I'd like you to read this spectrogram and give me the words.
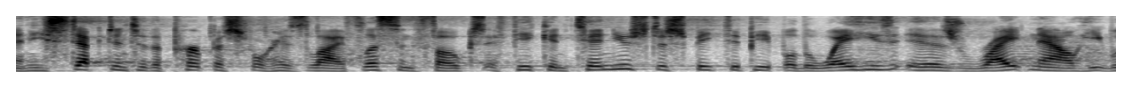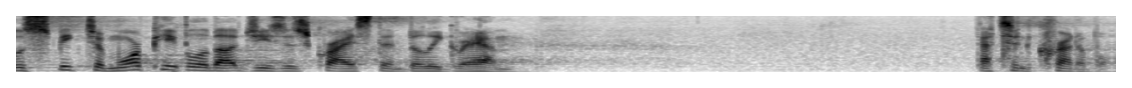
And he stepped into the purpose for his life. Listen, folks, if he continues to speak to people the way he is right now, he will speak to more people about Jesus Christ than Billy Graham. That's incredible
